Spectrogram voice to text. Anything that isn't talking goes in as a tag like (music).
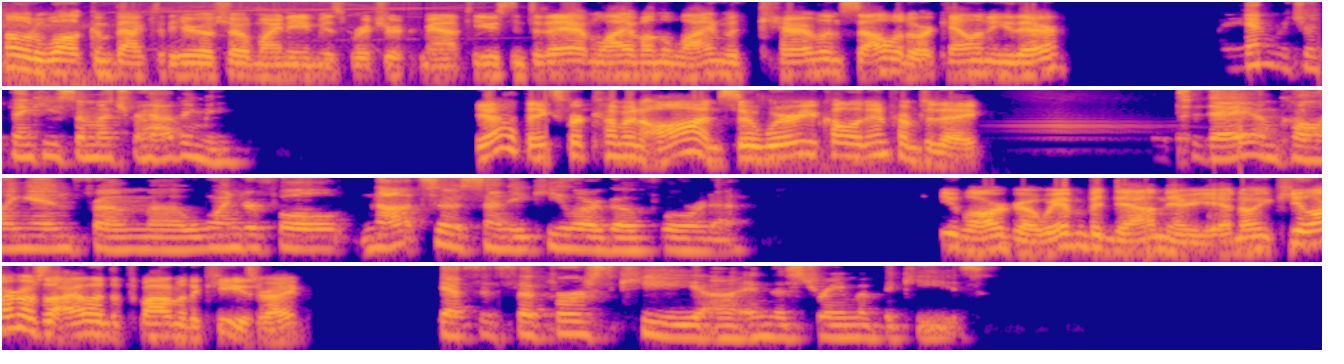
Hello and welcome back to the Hero Show. My name is Richard Matthews, and today I'm live on the line with Carolyn Salvador. Carolyn, are you there? I am, Richard. Thank you so much for having me. Yeah, thanks for coming on. So, where are you calling in from today? Today, I'm calling in from uh, wonderful, not so sunny Key Largo, Florida. Key Largo. We haven't been down there yet. No, Key Largo is the island at the bottom of the Keys, right? Yes, it's the first key uh, in the stream of the Keys.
